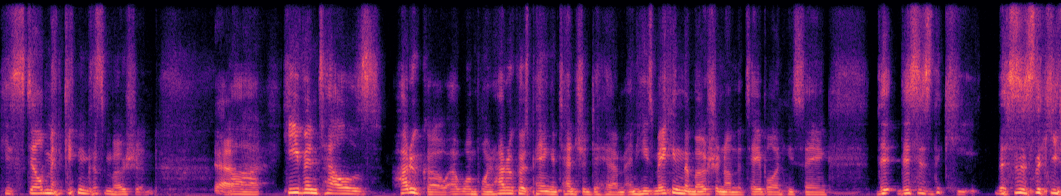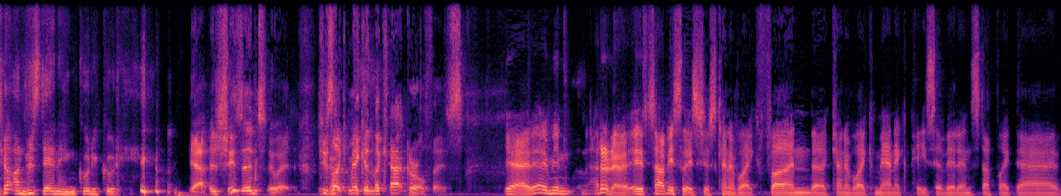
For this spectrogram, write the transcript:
he's still making this motion. Yeah, Uh, he even tells Haruko at one point, Haruko's paying attention to him and he's making the motion on the table and he's saying, This is the key. This is the key to understanding Kurikuri. yeah, and she's into it. She's like making the cat girl face. Yeah, I mean, I don't know. It's obviously it's just kind of like fun, the kind of like manic pace of it and stuff like that.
